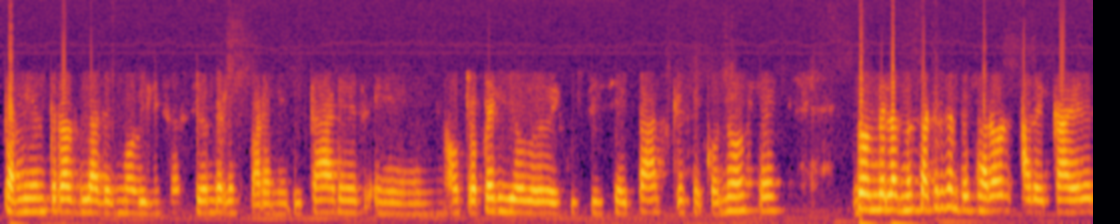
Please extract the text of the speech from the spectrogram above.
también tras la desmovilización de los paramilitares, en otro periodo de justicia y paz que se conoce, donde las masacres empezaron a decaer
